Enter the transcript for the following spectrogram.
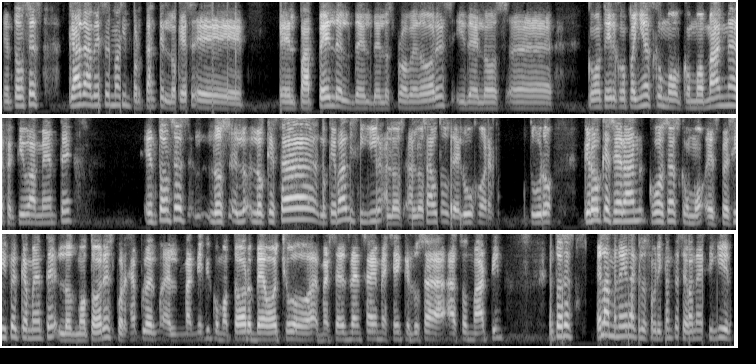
Entonces, cada vez es más importante lo que es el papel del, de los proveedores y de los como tiene compañías como, como Magna, efectivamente. Entonces, los, lo, que está, lo que va a distinguir a los, a los autos de lujo en el futuro, creo que serán cosas como específicamente los motores, por ejemplo, el, magnífico motor V8 Mercedes-Benz AMG que lo usa Aston Martin. Entonces, es la manera que los fabricantes se van a distinguir.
